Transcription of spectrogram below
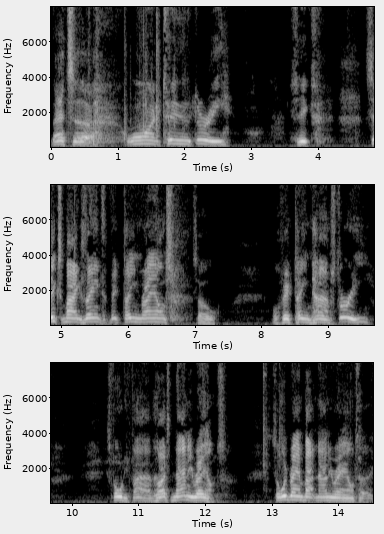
That's uh, one, two, three, six, six magazines of 15 rounds. So, well, 15 times three is 45. So that's 90 rounds. So we ran about 90 rounds. A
